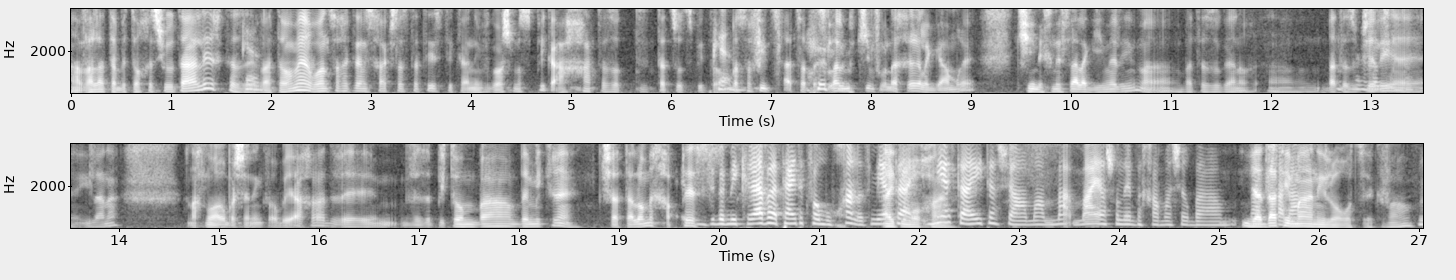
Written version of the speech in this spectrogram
אבל אתה בתוך איזשהו תהליך כזה, כן. ואתה אומר, בוא נשחק את המשחק של הסטטיסטיקה, נפגוש מספיק, האחת הזאת תצוץ פתאום, כן. בסוף היא צצה בכלל מכיוון אחר לגמרי. כשהיא נכנסה לגימלים, בת הזוג, בת הזוג שלי, אה, אילנה, אנחנו ארבע שנים כבר ביחד, ו- וזה פתאום בא במקרה. כשאתה לא מחפש, זה במקרה, אבל אתה היית כבר מוכן, אז מי אתה, מוכן. מי אתה היית שם? מה, מה, היה שונה בך מאשר בהתחלה? ידעתי מה אני לא רוצה כבר, Mm,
